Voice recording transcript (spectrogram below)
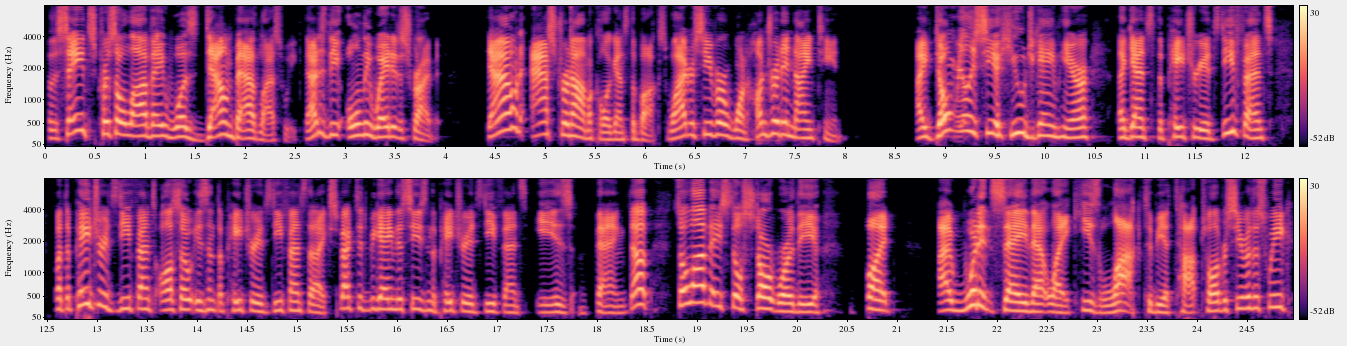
For the Saints, Chris Olave was down bad last week. That is the only way to describe it. Down astronomical against the Bucs. Wide receiver 119. I don't really see a huge game here against the Patriots defense, but the Patriots defense also isn't the Patriots defense that I expected to be getting this season. The Patriots defense is banged up. So Olave is still start worthy, but I wouldn't say that like he's locked to be a top 12 receiver this week.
